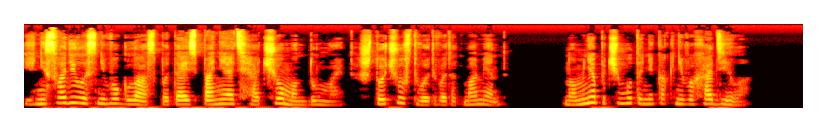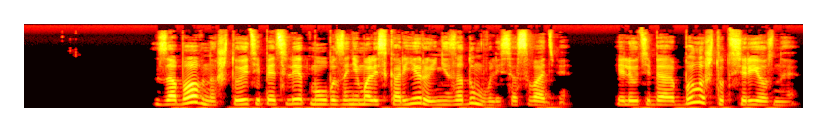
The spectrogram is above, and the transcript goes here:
Я не сводила с него глаз, пытаясь понять, о чем он думает, что чувствует в этот момент. Но у меня почему-то никак не выходило. Забавно, что эти пять лет мы оба занимались карьерой и не задумывались о свадьбе. Или у тебя было что-то серьезное?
